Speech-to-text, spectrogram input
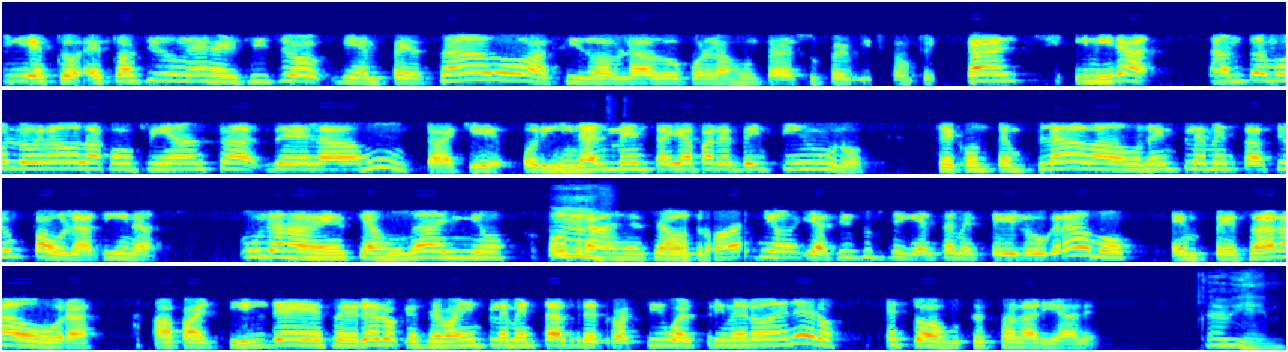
Sí, esto, esto ha sido un ejercicio bien pensado, ha sido hablado con la Junta de Supervisión Fiscal y mira, tanto hemos logrado la confianza de la Junta que originalmente allá para el 21 se contemplaba una implementación paulatina, unas agencias un año, otras mm. agencias otro año y así subsiguientemente y logramos empezar ahora a partir de febrero que se van a implementar retroactivo al primero de enero estos ajustes salariales. Qué bien,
